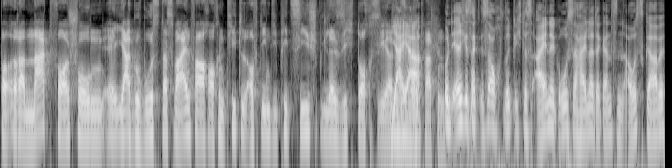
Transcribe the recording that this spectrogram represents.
bei eurer Marktforschung äh, ja gewusst. Das war einfach auch ein Titel, auf den die PC-Spieler sich doch sehr ja, gefreut ja. hatten. Und ehrlich gesagt ist auch wirklich das eine große Highlight der ganzen Ausgabe.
